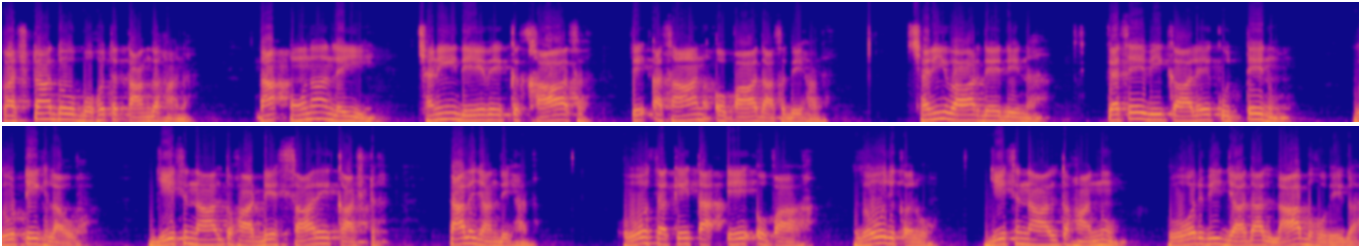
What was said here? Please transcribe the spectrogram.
ਕਸ਼ਟਾਂ ਤੋਂ ਬਹੁਤ ਤੰਗ ਹਨ, ਤਾਂ ਉਹਨਾਂ ਲਈ ਸ਼ਨੀ ਦੇਵ ਇੱਕ ਖਾਸ ਤੇ ਆਸਾਨ ਉਪਾਅ ਦੱਸਦੇ ਹਨ। ਸ਼ਨੀਵਾਰ ਦੇ ਦਿਨ ਕਿਸੇ ਵੀ ਕਾਲੇ ਕੁੱਤੇ ਨੂੰ ਰੋਟੀ ਖਿਲਾਓ, ਜਿਸ ਨਾਲ ਤੁਹਾਡੇ ਸਾਰੇ ਕਸ਼ਟ ਟਲ ਜਾਂਦੇ ਹਨ। ਹੋ ਸਕੇ ਤਾਂ ਇਹ ਉਪਾਅ ਰੋਜ਼ ਕਰੋ, ਜਿਸ ਨਾਲ ਤੁਹਾਨੂੰ ਹੋਰ ਵੀ ਜ਼ਿਆਦਾ ਲਾਭ ਹੋਵੇਗਾ।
